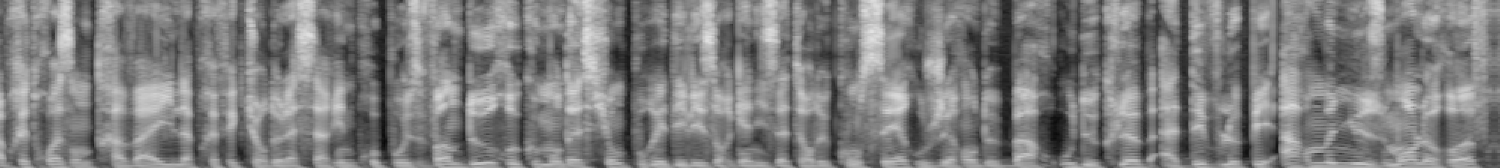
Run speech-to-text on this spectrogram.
Après trois ans de travail, la préfecture de la Sarine propose 22 recommandations pour aider les organisateurs de concerts ou gérants de bars ou de clubs à développer harmonieusement leur offre.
